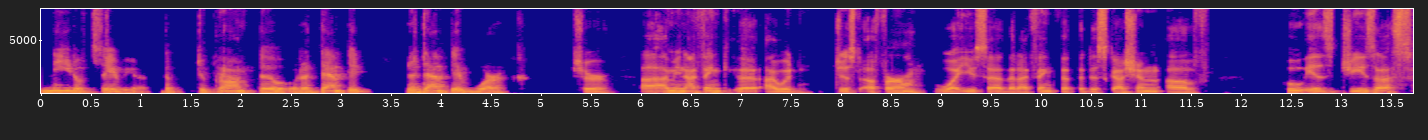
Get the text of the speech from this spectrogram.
need of Savior, the, to prompt yeah. the redemptive redemptive work? Sure. Uh, I mean, I think uh, I would just affirm what you said that I think that the discussion of who is Jesus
